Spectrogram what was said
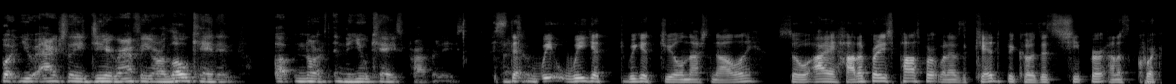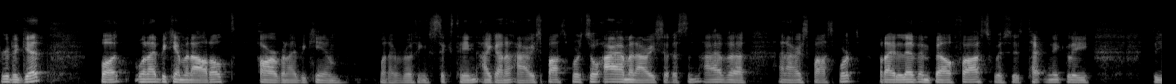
but you actually geographically are located up north in the UK's properties. we we get we get dual nationality. So I had a British passport when I was a kid because it's cheaper and it's quicker to get. But when I became an adult, or when I became whatever I think 16, I got an Irish passport. So I am an Irish citizen. I have a an Irish passport, but I live in Belfast, which is technically the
